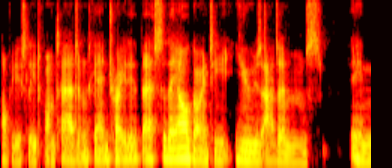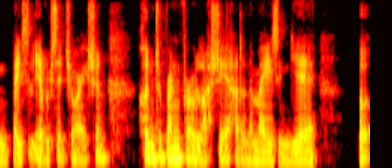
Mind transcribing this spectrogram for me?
obviously Davante Adams getting traded there. So they are going to use Adams in basically every situation. Hunter Renfrow last year had an amazing year, but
